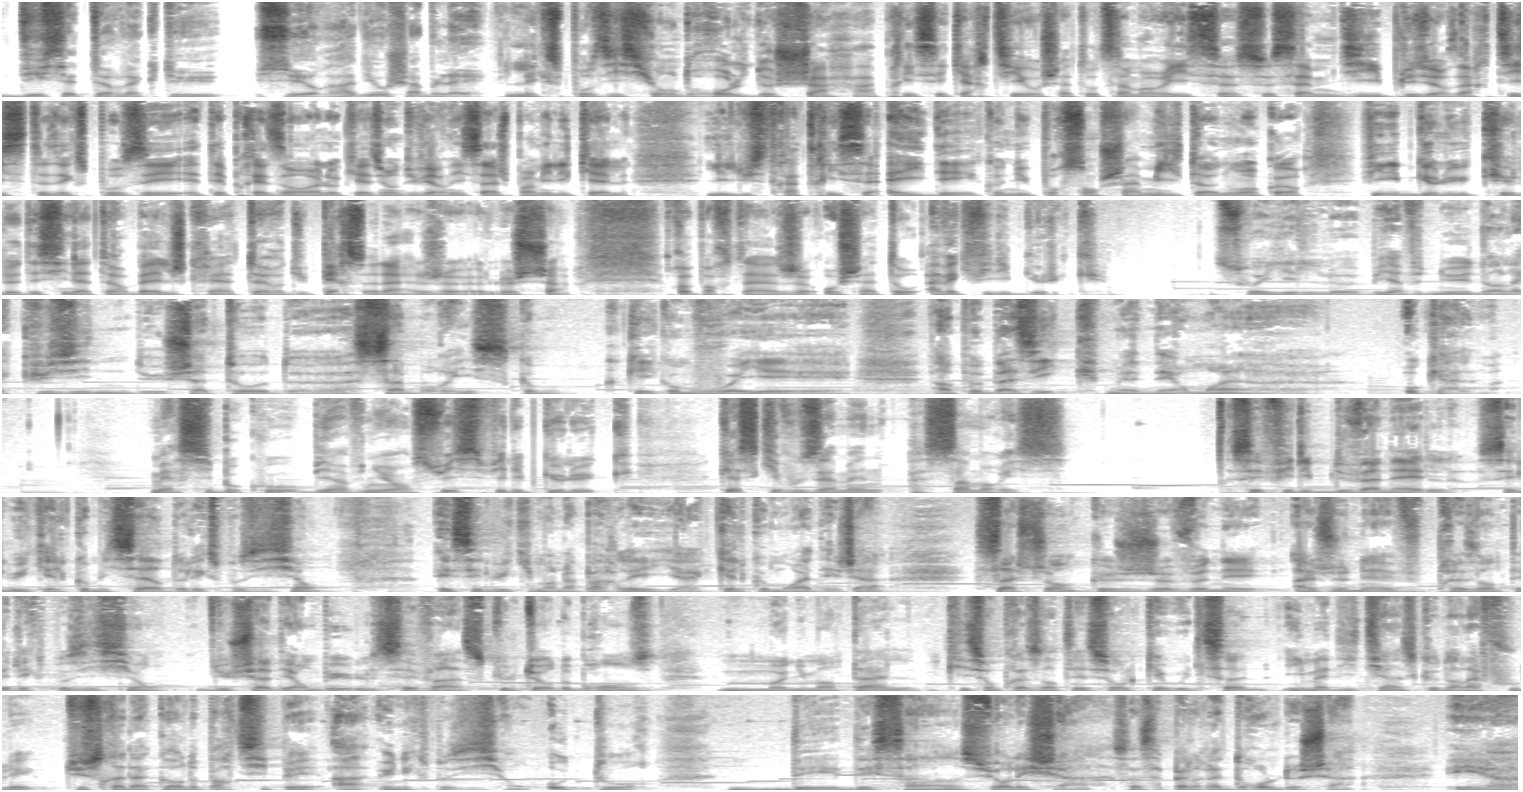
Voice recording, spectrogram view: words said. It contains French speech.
17h L'actu sur Radio Chablais. L'exposition Drôle de chat a pris ses quartiers au château de Saint-Maurice ce samedi. Plusieurs artistes exposés étaient présents à l'occasion du vernissage, parmi lesquels l'illustratrice Heide, connue pour son chat Milton, ou encore Philippe Geluc, le dessinateur belge, créateur du personnage Le Chat. Reportage au château avec Philippe Geluc. Soyez le bienvenu dans la cuisine du château de Saint-Maurice, qui, comme vous voyez, est un peu basique, mais néanmoins euh, calme. Merci beaucoup. Bienvenue en Suisse, Philippe Geluc. Qu'est-ce qui vous amène à Saint-Maurice? C'est Philippe Duvanel, c'est lui qui est le commissaire de l'exposition et c'est lui qui m'en a parlé il y a quelques mois déjà, sachant que je venais à Genève présenter l'exposition du chat déambule, ces 20 sculptures de bronze monumentales qui sont présentées sur le quai Wilson. Il m'a dit tiens, est-ce que dans la foulée, tu serais d'accord de participer à une exposition autour des dessins sur les chats, ça s'appellerait Drôle de chat, et euh,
